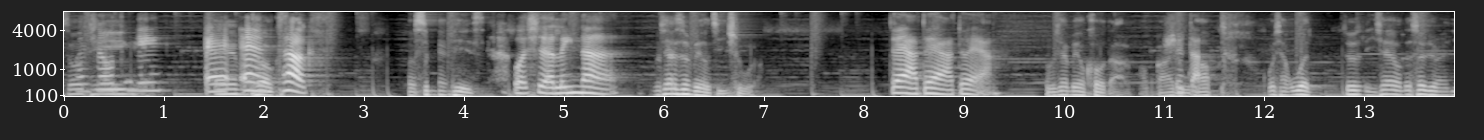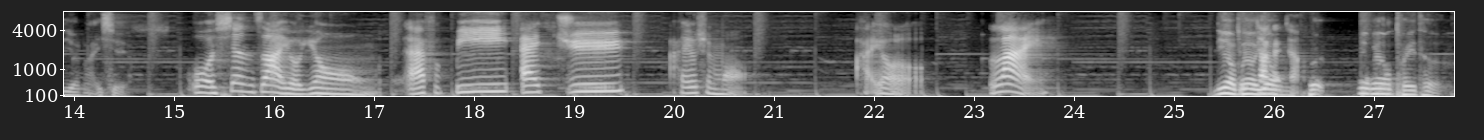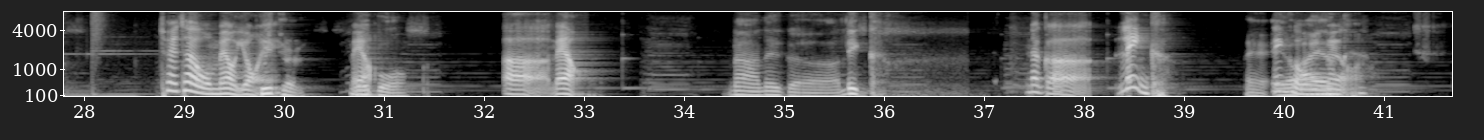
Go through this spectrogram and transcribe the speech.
收欢迎收听听 AM Talks 我是 Mantis，我是 Alina。我们现在是没有集数了，对啊，对啊，对啊。我们现在没有扣打了，我们刚才录好我想问，就是你现在用的社交软体有哪一些？我现在有用 FB、IG，还有什么？还有 Line。你有没有用？你有没有用推特、推特我没有用诶、Twitter、没有。微博？呃，没有。那那个 Link，那个 Link 哎 Link 我没有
